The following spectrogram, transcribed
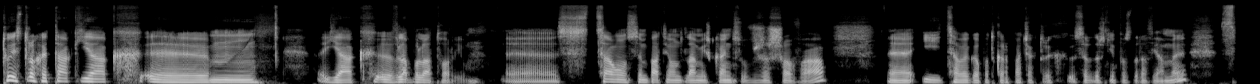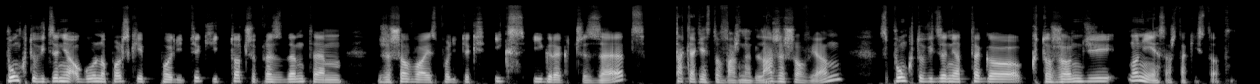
Tu jest trochę tak jak, jak w laboratorium. E, z całą sympatią dla mieszkańców Rzeszowa e, i całego Podkarpacia, których serdecznie pozdrawiamy. Z punktu widzenia ogólnopolskiej polityki, to czy prezydentem Rzeszowa jest polityk X, Y czy Z, tak jak jest to ważne dla Rzeszowian, z punktu widzenia tego, kto rządzi, no nie jest aż tak istotne.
